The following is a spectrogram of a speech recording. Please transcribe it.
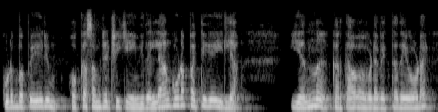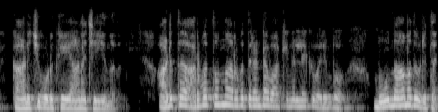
കുടുംബപ്പേരും ഒക്കെ സംരക്ഷിക്കുകയും ഇതെല്ലാം കൂടെ പറ്റുകയില്ല എന്ന് കർത്താവ് അവിടെ വ്യക്തതയോടെ കാണിച്ചു കൊടുക്കുകയാണ് ചെയ്യുന്നത്. അടുത്ത അറുപത്തൊന്ന് അറുപത്തിരണ്ട് വാക്യങ്ങളിലേക്ക് വരുമ്പോൾ മൂന്നാമതൊരുത്തൻ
